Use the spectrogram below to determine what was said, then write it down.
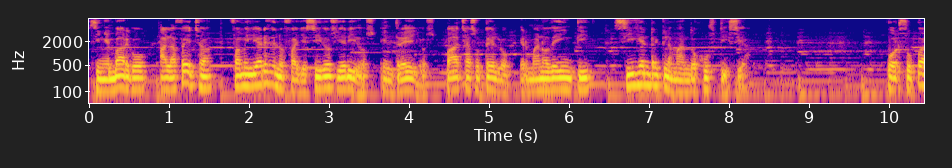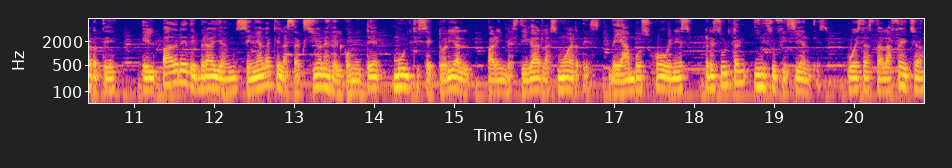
Sin embargo, a la fecha, familiares de los fallecidos y heridos, entre ellos Pacha Sotelo, hermano de Inti, siguen reclamando justicia. Por su parte, el padre de Brian señala que las acciones del comité multisectorial para investigar las muertes de ambos jóvenes resultan insuficientes, pues hasta la fecha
